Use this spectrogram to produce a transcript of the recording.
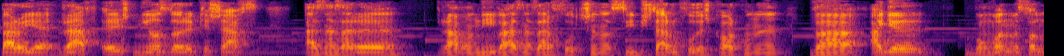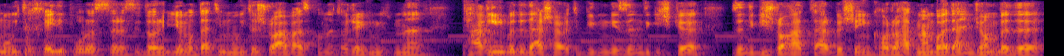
برای رفعش نیاز داره که شخص از نظر روانی و از نظر خودشناسی بیشتر رو خودش کار کنه و اگه به عنوان مثال محیط خیلی پر استرسی داره یه مدتی محیطش رو عوض کنه تا جایی که می‌تونه تغییر بده در شرایط بیرونی زندگیش که زندگیش راحت تر بشه این کار رو حتما باید انجام بده.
